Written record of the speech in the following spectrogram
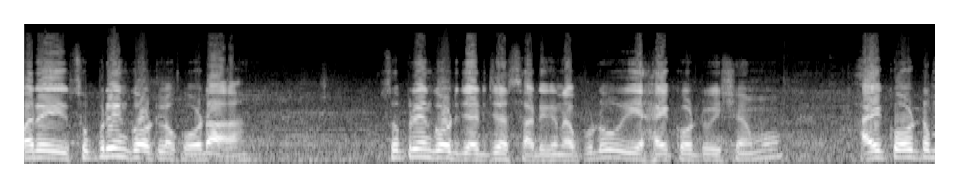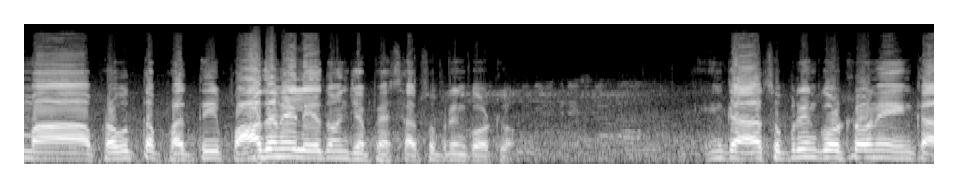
మరి సుప్రీంకోర్టులో కూడా సుప్రీంకోర్టు జడ్జెస్ అడిగినప్పుడు ఈ హైకోర్టు విషయము హైకోర్టు మా ప్రభుత్వ ప్రతిపాదనే లేదు అని చెప్పేశారు సుప్రీంకోర్టులో. ఇంకా సుప్రీంకోర్టులోనే ఇంకా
